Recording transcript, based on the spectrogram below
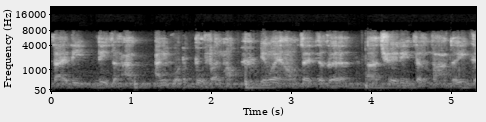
在立立正安安国的部分哈，因为哈在这个呃确立政法的一个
